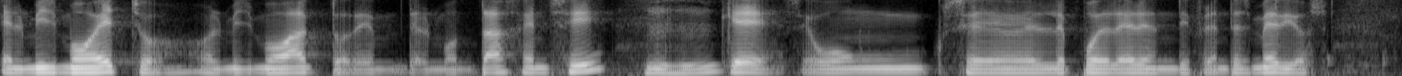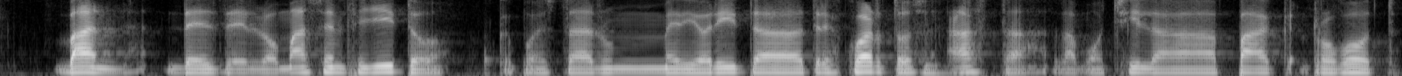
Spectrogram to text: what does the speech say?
el mismo hecho o el mismo acto de- del montaje en sí, que según se le puede leer en diferentes medios, van desde lo más sencillito, que puede estar un media horita, tres cuartos, hasta la mochila pack robot,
